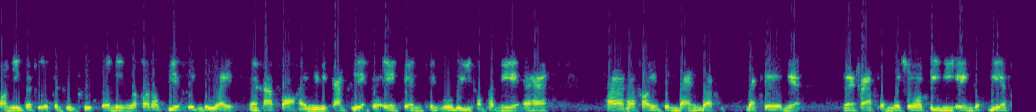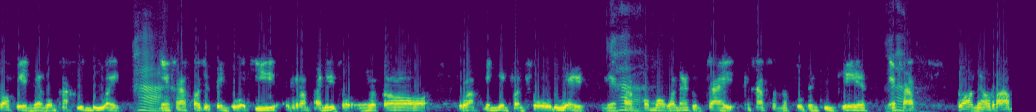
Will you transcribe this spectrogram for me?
ตอนนี้ก็ถือว่าเป็นหุ้นถูกตัวหนึ่งแล้วก็ดอกเบี้ยขึ้นด้วยนะครับต่อให้ไม่มีการเปลี่ยนตัวเองเป็นเทคโนโลยีคอมพานีนะฮะถ้าถ้าเขายังเป็นแบงก์แบบแบบเดิมเนี่ยนะครับผมก็เชื่อว่าปีนี้เองดอกเบี้ยก็เป็นแนวโน้มขาขึ้นด้วยค่ะนะครับก็จะเป็นตัวที่รับอันนี้สงส์แล้วก็รับเงินเงินฟันโฟด้วยนะครับค่ะเขามองว่าน่าสนใจนะครับสำหรับตัวแบงก์กรุงเทพนะครับก็แนวรับ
